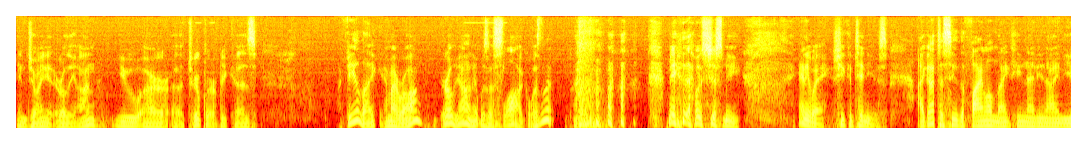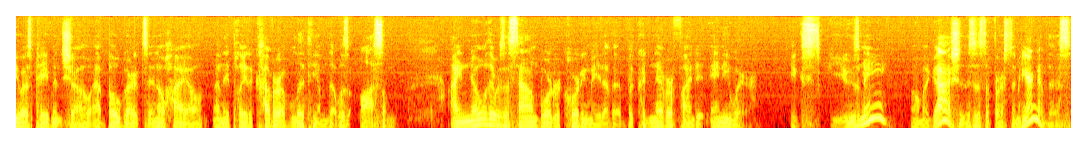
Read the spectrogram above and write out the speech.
enjoying it early on, you are a trooper because I feel like, am I wrong? Early on, it was a slog, wasn't it? Maybe that was just me. Anyway, she continues. I got to see the final 1999 U.S. Pavement show at Bogart's in Ohio, and they played a cover of Lithium that was awesome. I know there was a soundboard recording made of it, but could never find it anywhere. Excuse me? Oh my gosh, this is the first I'm hearing of this.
